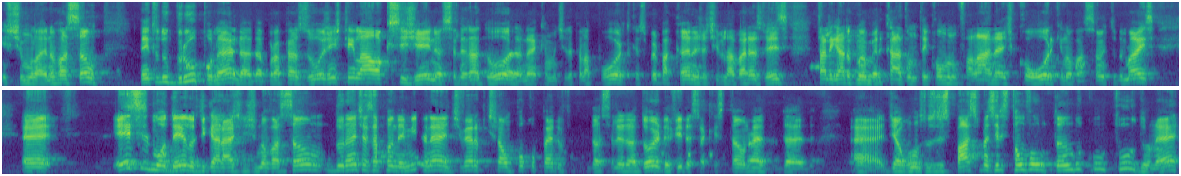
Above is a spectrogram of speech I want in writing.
estimular a inovação, dentro do grupo, né, da, da, própria Azul, a gente tem lá a Oxigênio, a aceleradora, né, que é mantida pela Porto, que é super bacana, já tive lá várias vezes, tá ligado com o meu mercado, não tem como não falar, né, de co-work, inovação e tudo mais. É, esses modelos de garagem de inovação, durante essa pandemia, né, tiveram que tirar um pouco o pé do, do acelerador devido a essa questão, né, da, é, de alguns dos espaços, mas eles estão voltando com tudo, né?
